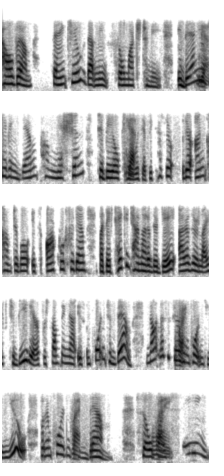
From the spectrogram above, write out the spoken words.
tell them thank you. That means so much to me. And then you're Yes. giving them permission to be okay Yes. with it because they're they're uncomfortable. It's awkward for them, but they've taken time out of their day, out of their life to be there for something that is important to them, not necessarily Right. important to you, but important Right. to them. So Right. by saying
